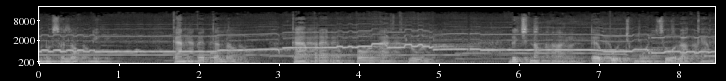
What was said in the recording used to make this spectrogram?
មនុស្សលោកនេះកាន់ពេតលោកការប្រែតនោះពោលអាងខ្លួនដូច្នោះហើយទៅពួកឈ្មួញសួរដល់កម្ម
